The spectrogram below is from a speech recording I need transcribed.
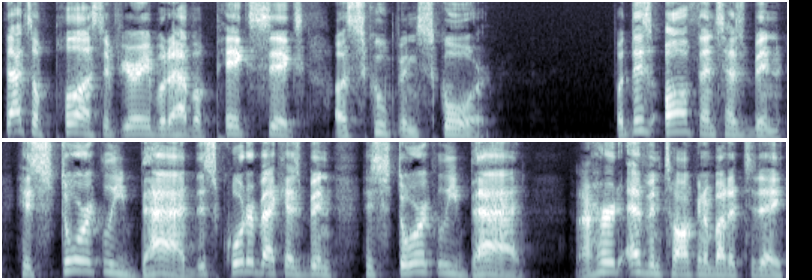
That's a plus if you're able to have a pick six, a scoop, and score. But this offense has been historically bad. This quarterback has been historically bad. And I heard Evan talking about it today.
